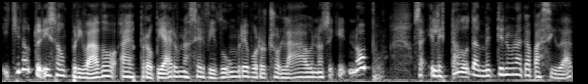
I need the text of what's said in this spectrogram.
¿y quién autoriza a un privado a expropiar una servidumbre por otro lado y no sé qué? No, o sea, el Estado también tiene una capacidad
